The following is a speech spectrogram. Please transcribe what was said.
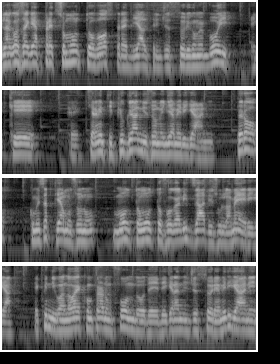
la cosa che apprezzo molto vostra e di altri gestori come voi è che eh, chiaramente i più grandi sono gli americani, però come sappiamo sono molto molto focalizzati sull'America e quindi quando vai a comprare un fondo dei, dei grandi gestori americani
